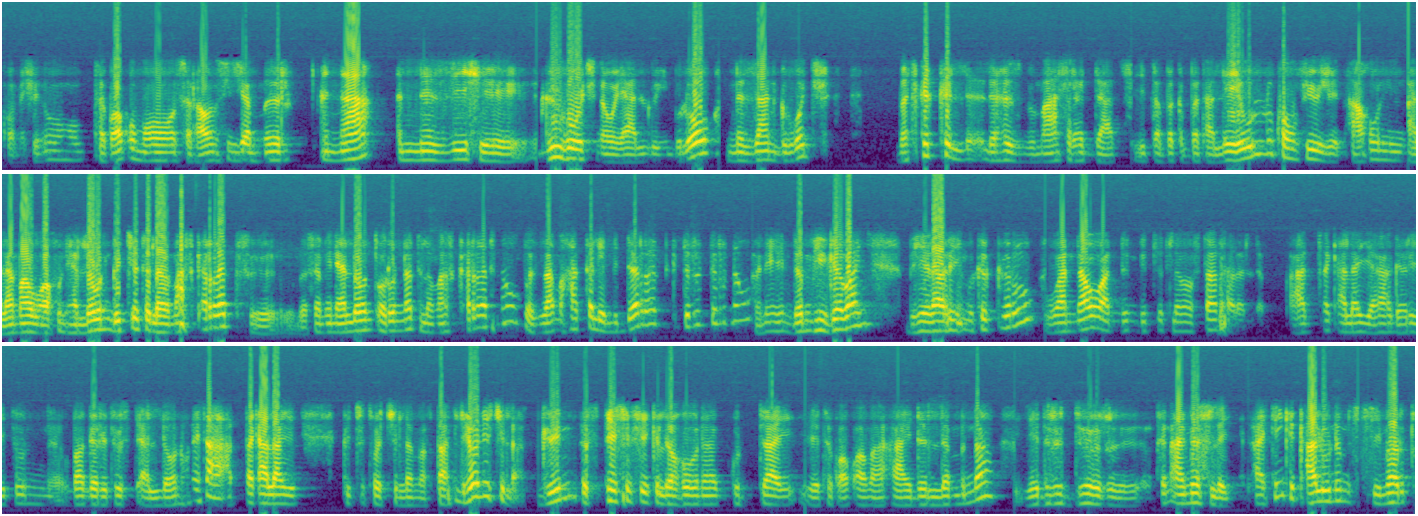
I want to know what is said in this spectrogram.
ኮሚሽኑ ተቋቁሞ ስራውን ሲጀምር እና እነዚህ ግቦች ነው ያሉኝ ብሎ እነዛን ግቦች በትክክል ለህዝብ ማስረዳት ይጠበቅበታል። ይህ ሁሉ ኮንፊውዥን አሁን አላማው አሁን ያለውን ግጭት ለማስቀረት በሰሜን ያለውን ጦርነት ለማስቀረት ነው። በዛ መካከል የሚደረግ ድርድር ነው። እኔ እንደሚገባኝ ብሔራዊ ምክክሩ ዋናው አንድን ግጭት ለመፍታት አይደለም። አጠቃላይ የሀገሪቱን በሀገሪቱ ውስጥ ያለውን ሁኔታ አጠቃላይ ግጭቶችን ለመፍታት ሊሆን ይችላል። ግን specific ለሆነ ጉዳይ የተቋቋመ አይደለም የድርድር እንትን አይመስለኝ። I think ቃሉንም ሲመርጡ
